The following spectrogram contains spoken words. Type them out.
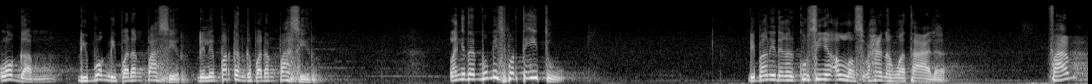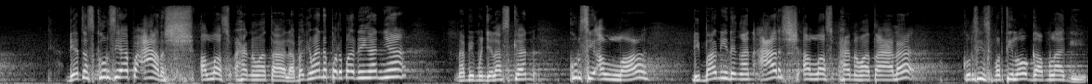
logam dibuang di padang pasir, dilemparkan ke padang pasir. Langit dan bumi seperti itu. Dibanding dengan kursinya Allah Subhanahu wa taala. Faham? Di atas kursi apa? Arsh Allah Subhanahu wa taala. Bagaimana perbandingannya? Nabi menjelaskan kursi Allah dibanding dengan arsh Allah Subhanahu wa taala, kursi seperti logam lagi,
